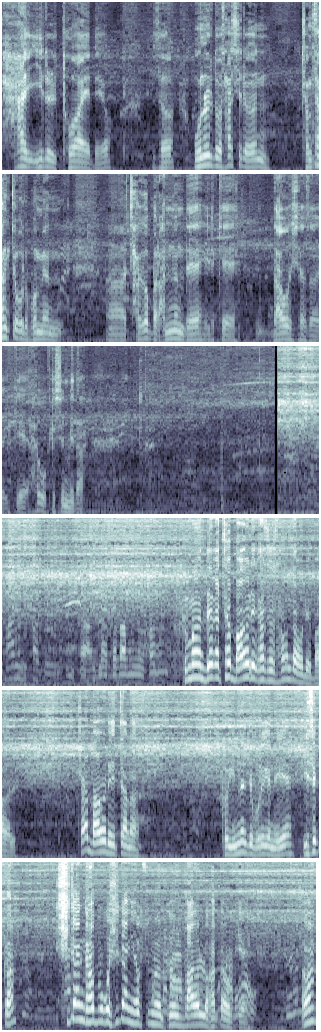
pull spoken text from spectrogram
다 일을 도와야 돼요. 그래서 오늘도 사실은 정상적으로 보면 어, 작업을 안는데 이렇게 나오셔서 이렇게 하고 계십니다. 그러면 내가 저 마을에 가서 사온다 그래 마을. 저 마을에 있잖아. 거기 있는지 모르겠네. 얘. 있을까? 시장 가보고 시장이 없으면 그 마을로 갔다 올게. 어?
